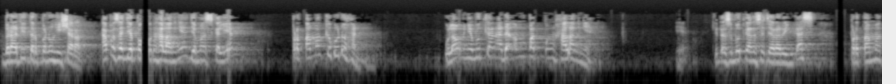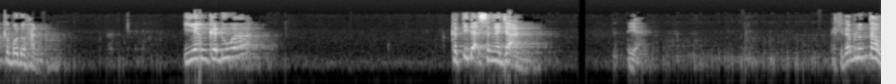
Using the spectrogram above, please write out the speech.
berarti terpenuhi syarat. Apa saja penghalangnya, jemaah sekalian? Pertama, kebodohan. Ulama menyebutkan ada empat penghalangnya. Ya. Kita sebutkan secara ringkas. Pertama, kebodohan. Yang kedua, ketidaksengajaan. Ya. Kita belum tahu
